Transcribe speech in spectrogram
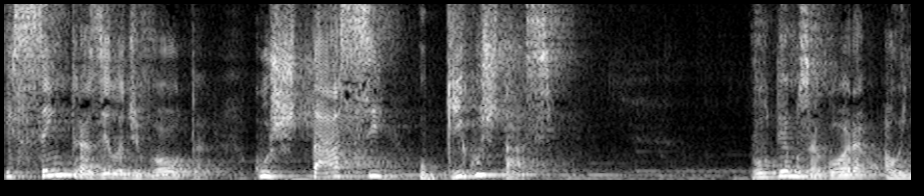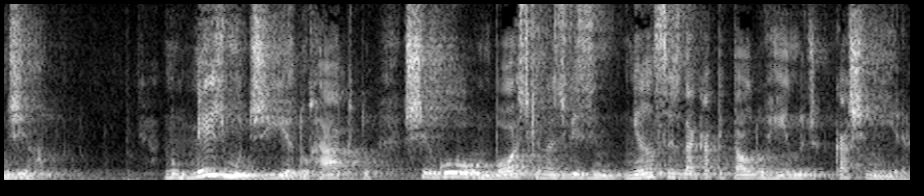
e sem trazê-la de volta, custasse o que custasse. Voltemos agora ao indiano. No mesmo dia do rapto, chegou a um bosque nas vizinhanças da capital do reino de Caxemira.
